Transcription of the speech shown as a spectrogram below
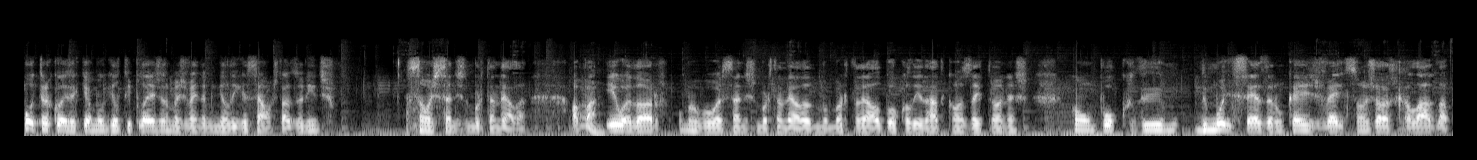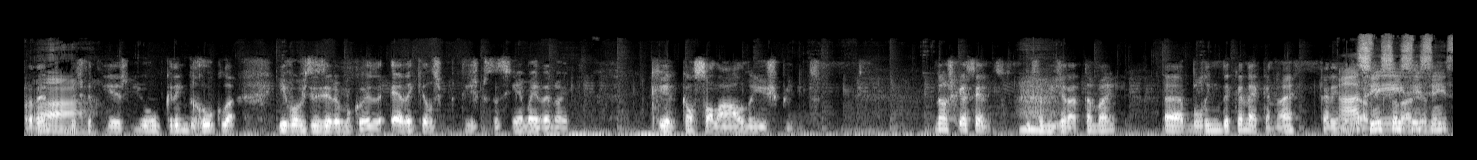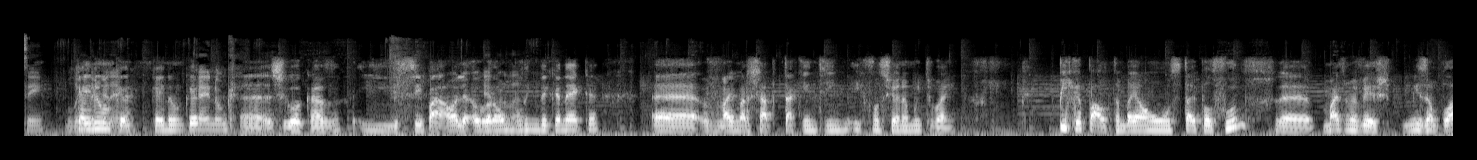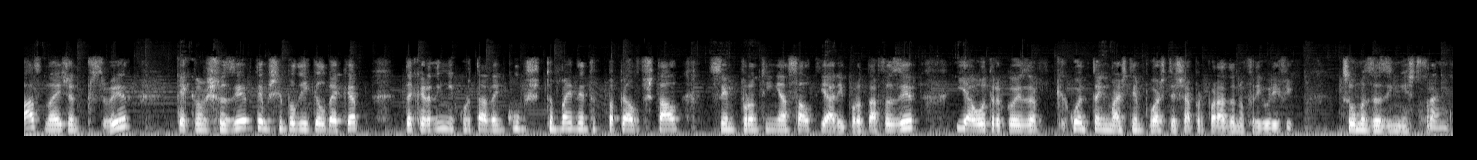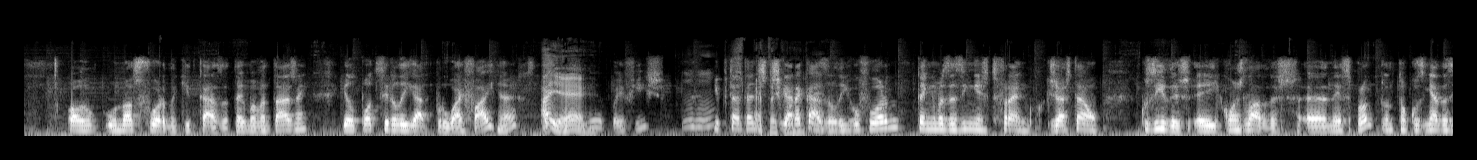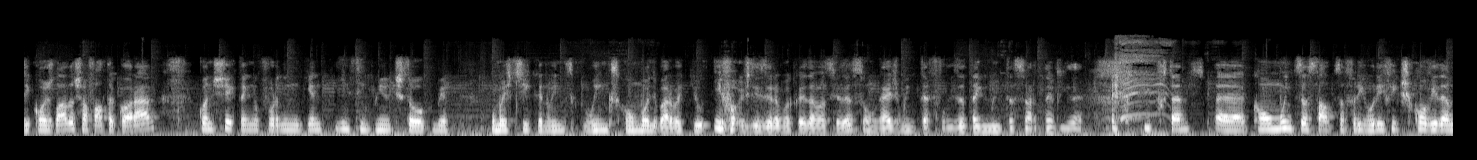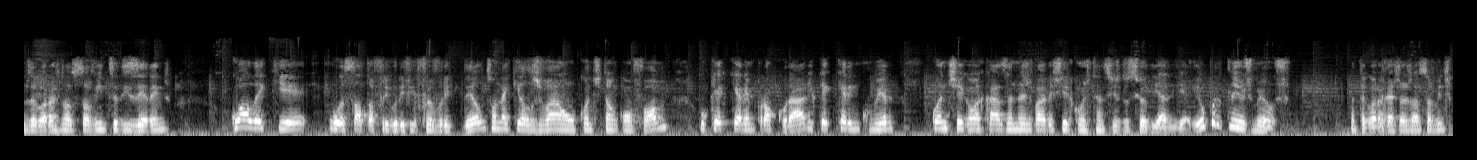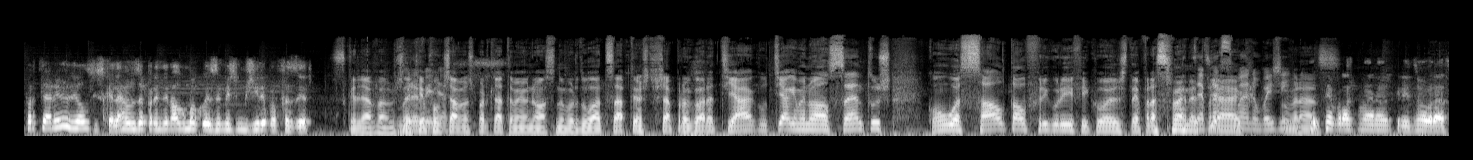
Outra coisa que é o meu guilty pleasure, mas vem da minha ligação aos Estados Unidos, são as sandes de mortandela. Opa, Hum. eu adoro uma boa sandes de mortandela, de uma mortandela de boa qualidade, com azeitonas, com um pouco de, de molho César, um queijo velho São Jorge ralado lá para dentro, Ah. umas fatias e um bocadinho de rúcula. E vou-vos dizer uma coisa: é daqueles petiscos assim à meia da noite que consola a alma e o espírito. Não esquecendo, e famigerado também, uh, bolinho da caneca, não é? Karina Ah, sim, sim, sim, a sim, sim, Quem nunca, quem nunca, Quem nunca? Uh, chegou a casa e sim, pá, olha, agora É um bolinho da caneca uh, vai marchar porque está quentinho e que funciona muito bem. Pica-pau também é um staple food, uh, mais uma vez, mise en place, não é? a gente perceber o que é que vamos fazer. Temos sempre ali aquele backup da carninha cortada em cubos, também dentro de papel vegetal, sempre prontinha a saltear e pronta a fazer. E há outra coisa que, quando tenho mais tempo, gosto de deixar preparada no frigorífico, que são umas asinhas de frango. O, o nosso forno aqui de casa tem uma vantagem, ele pode ser ligado por Wi-Fi, né? Ah, é? Bem fixe. Uhum. E portanto, antes de chegar a casa, ligo o forno, tenho umas asinhas de frango que já estão cozidas e congeladas uh, nesse pronto, portanto estão cozinhadas e congeladas, só falta corar. Quando chego, tenho o forninho quente e em 5 minutos estou a comer umas chicken wings, wings com molho barbecue. E vou-vos dizer uma coisa a vocês: eu sou um gajo muito feliz, eu tenho muita sorte na vida. E portanto, uh, com muitos assaltos a frigoríficos, convidamos agora os nossos ouvintes a dizerem-nos qual é que é o assalto ao frigorífico favorito deles, onde é que eles vão quando estão com fome, o que é que querem procurar e o que é que querem comer quando chegam a casa nas várias circunstâncias do seu dia a dia. Eu partilhei os meus. Portanto, agora resta aos nossos ouvintes partilharem os deles. E se calhar vamos aprender alguma coisa mesmo gira para fazer. Se calhar vamos. Daqui Maravilha. a pouco já vamos partilhar também o nosso número do WhatsApp. Temos de fechar por agora, Tiago. Tiago Emanuel Santos com o assalto ao frigorífico hoje. Até para a semana, Até para a Tiago. semana, um beijinho. abraço. Até para a semana, queridos. Um abraço.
